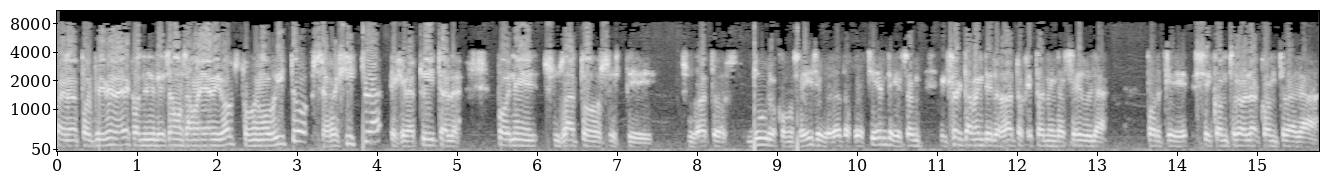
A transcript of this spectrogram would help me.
Bueno, por primera vez cuando ingresamos a Miami Box, como hemos visto, se registra, es gratuita, la, pone sus datos, este, sus datos duros, como se dice, los datos recientes, que son exactamente los datos que están en la cédula, porque se controla contra la,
